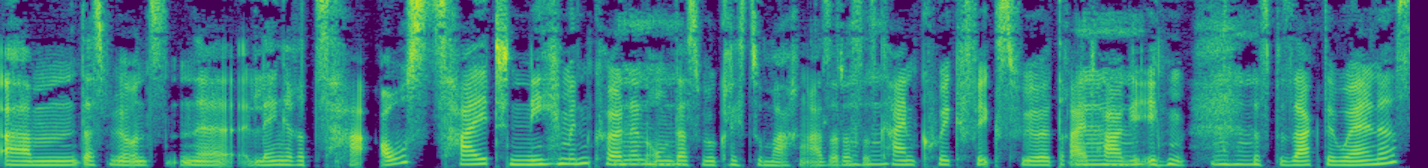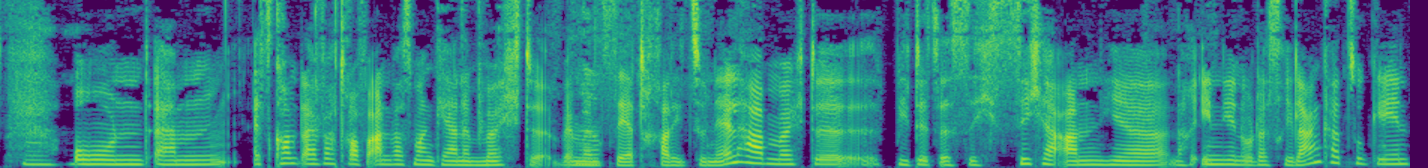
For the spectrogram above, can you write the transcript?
ähm, dass wir uns eine längere Z Auszeit nehmen können, um mhm. das wirklich zu machen. Also das ist mhm. kein Quick Fix für drei mhm. Tage eben das besagte Wellness. Und ähm, es kommt einfach darauf an, was man gerne möchte. Wenn man es sehr traditionell haben möchte, bietet es sich sicher an, hier nach Indien oder Sri Lanka zu gehen.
